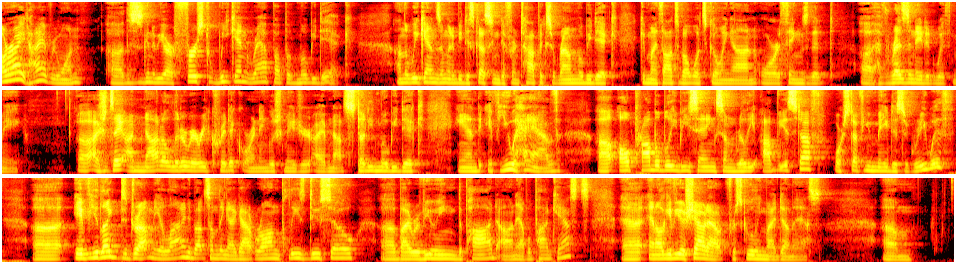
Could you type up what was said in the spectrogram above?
All right, hi everyone. Uh, this is going to be our first weekend wrap up of Moby Dick. On the weekends, I'm going to be discussing different topics around Moby Dick, give my thoughts about what's going on, or things that uh, have resonated with me. Uh, I should say I'm not a literary critic or an English major. I have not studied Moby Dick, and if you have, uh, I'll probably be saying some really obvious stuff or stuff you may disagree with. Uh, if you'd like to drop me a line about something I got wrong, please do so uh, by reviewing the pod on Apple Podcasts, uh, and I'll give you a shout out for schooling my dumbass. Um,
